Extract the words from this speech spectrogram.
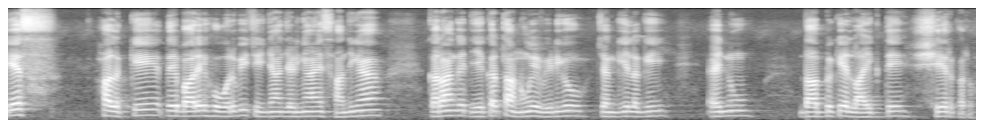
ਇਸ ਹਲਕੇ ਦੇ ਬਾਰੇ ਹੋਰ ਵੀ ਚੀਜ਼ਾਂ ਜਿਹੜੀਆਂ ਇਹ ਸਾਂਝੀਆਂ ਕਰਾਂਗੇ। ਜੇਕਰ ਤੁਹਾਨੂੰ ਇਹ ਵੀਡੀਓ ਚੰਗੀ ਲੱਗੀ, ਇਹਨੂੰ ਦੱਬ ਕੇ ਲਾਈਕ ਤੇ ਸ਼ੇਅਰ ਕਰੋ।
